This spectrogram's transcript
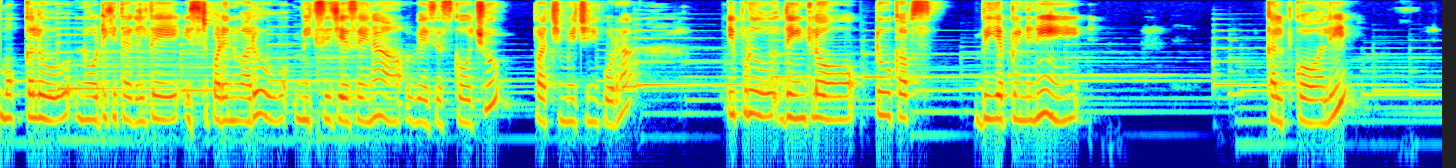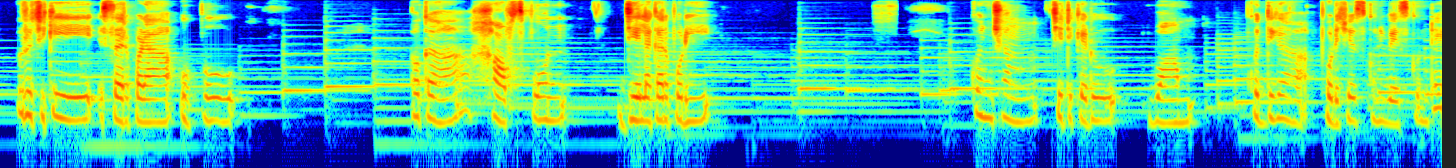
ముక్కలు నోటికి తగిలితే ఇష్టపడిన వారు మిక్సీ చేసైనా వేసేసుకోవచ్చు పచ్చిమిర్చిని కూడా. ఇప్పుడు దీంట్లో టూ కప్స్ బియ్య పిండిని కలుపుకోవాలి. రుచికి సరిపడా ఉప్పు ఒక హాఫ్ స్పూన్ జీలకర్ర పొడి కొంచెం చిటికెడు వామ్ కొద్దిగా పొడి చేసుకొని వేసుకుంటే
